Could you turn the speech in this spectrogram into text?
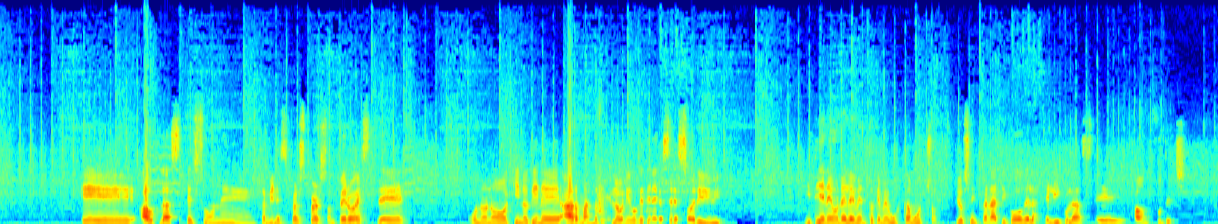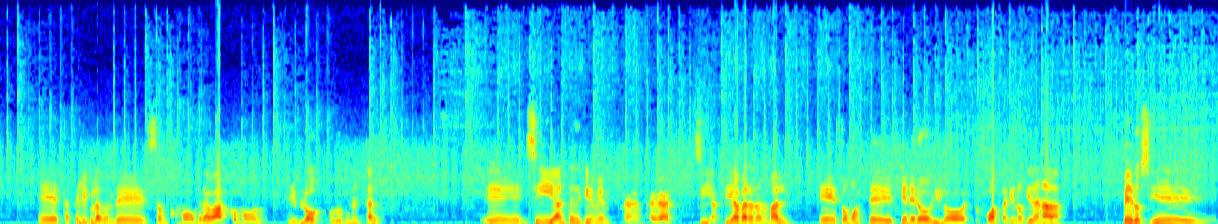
Eh, Outlast es un también es first person, pero es de uno no aquí no tiene armas, lo único que tiene que hacer es sobrevivir. Y tiene un elemento que me gusta mucho. Yo soy fanático de las películas found footage eh, estas películas donde son como grabadas como eh, blog o documental. Eh, sí, antes de que me, hagan cagar, sí, Actividad Paranormal tomó este género y lo estrujó hasta que no queda nada. Pero sí,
